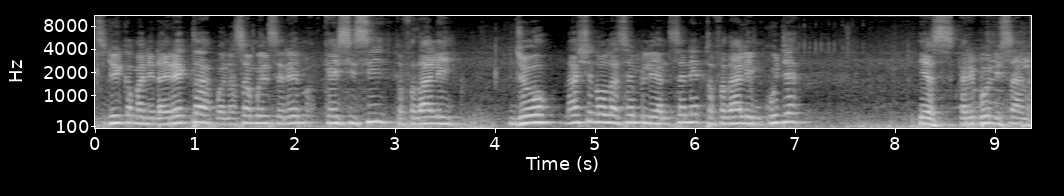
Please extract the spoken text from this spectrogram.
sijui kama ni director, bwana Samuel Serem KCC. Tafadhali njoo National Assembly and Senate, tafadhali mkuje. Yes, karibuni sana.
